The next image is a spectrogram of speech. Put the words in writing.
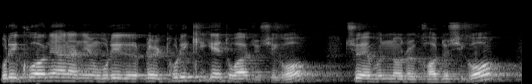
우리 구원의 하나님 우리를 돌이키게 도와주시고 주의 분노를 거두시고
